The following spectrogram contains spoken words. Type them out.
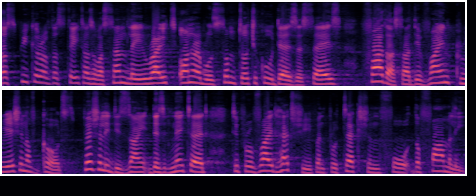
The Speaker of the State House of Assembly, Right Honorable Somtochukwu Udeze, says fathers are divine creation of God, specially designed, designated to provide headship and protection for the family.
